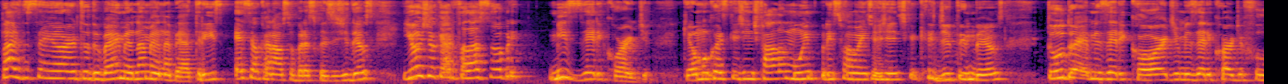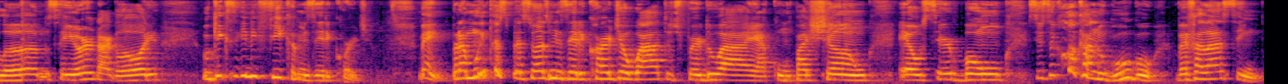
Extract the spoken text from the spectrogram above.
Paz do Senhor, tudo bem? Meu nome é Ana Beatriz, esse é o canal sobre as coisas de Deus e hoje eu quero falar sobre misericórdia, que é uma coisa que a gente fala muito, principalmente a gente que acredita em Deus. Tudo é misericórdia, misericórdia fulano, Senhor da glória. O que, que significa misericórdia? Bem, para muitas pessoas, misericórdia é o ato de perdoar, é a compaixão, é o ser bom. Se você colocar no Google, vai falar assim,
